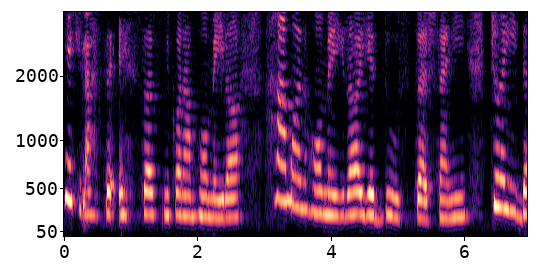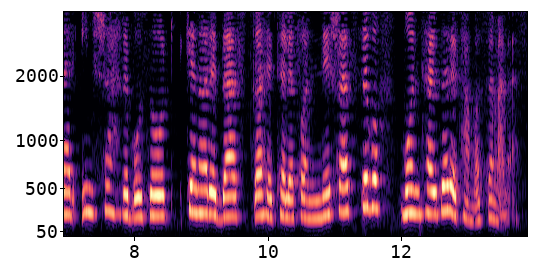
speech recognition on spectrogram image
یک لحظه احساس می کنم همیرا همان همیرای دوست داشتنی جایی در این شهر بزرگ کنار دستگاه تلفن نشسته و منتظر تماس من است.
